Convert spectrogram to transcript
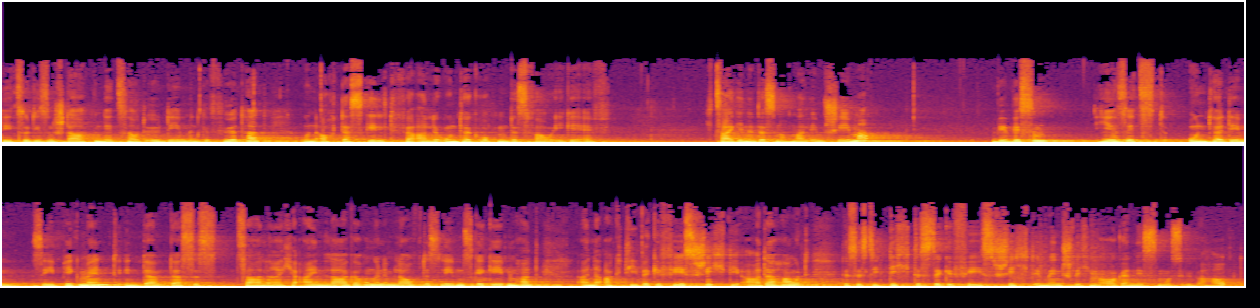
die zu diesen starken Netzhautödemen geführt hat. Und auch das gilt für alle Untergruppen des VEGF. Ich zeige Ihnen das nochmal im Schema. Wir wissen, hier sitzt unter dem Sehpigment, in das es zahlreiche Einlagerungen im Laufe des Lebens gegeben hat, eine aktive Gefäßschicht, die Aderhaut. Das ist die dichteste Gefäßschicht im menschlichen Organismus überhaupt.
